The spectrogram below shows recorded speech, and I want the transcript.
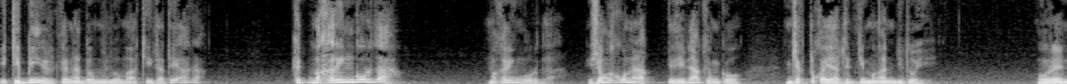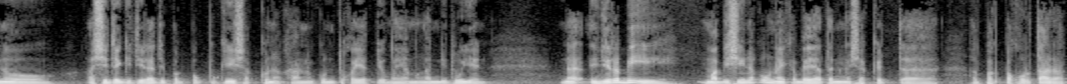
itibir ka na dumiduma kita ti ara. Kat makaringgor da. Makaringgor da. Isang ako na itinakim ko, njak to kaya ti mangan ditoy. Ure no asideg iti dati pagpukpukisak ko na kanang kunto kaya ti umaya mangan ditoyen na idirabi mabisina ko na kabayatan nga siya kat uh, agpakpakurtarak,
